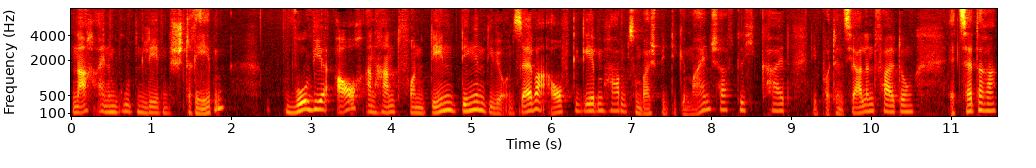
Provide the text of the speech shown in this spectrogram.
nach einem guten Leben streben, wo wir auch anhand von den Dingen, die wir uns selber aufgegeben haben, zum Beispiel die Gemeinschaftlichkeit, die Potenzialentfaltung etc.,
